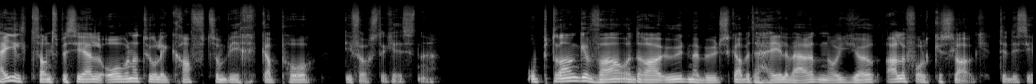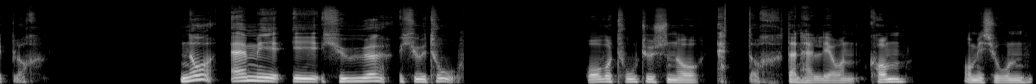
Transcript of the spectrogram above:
helt sånn spesiell overnaturlig kraft som virka på de første kristne. Oppdraget var å dra ut med budskapet til hele verden og gjøre alle folkeslag til disipler. Nå er vi i 2022, over 2000 år etter Den hellige ånd kom og misjonen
